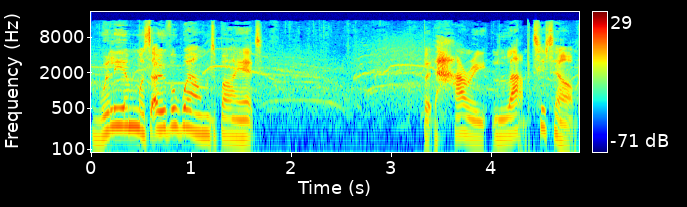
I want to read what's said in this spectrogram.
William was overwhelmed by it, but Harry lapped it up.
